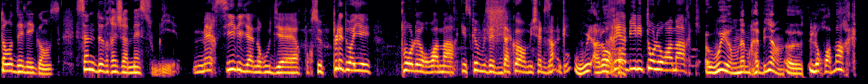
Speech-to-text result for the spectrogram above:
tant d'élégance. Ça ne devrait jamais s'oublier. Merci Liliane Roudière pour ce plaidoyer pour le roi Marc. Est-ce que vous êtes d'accord, Michel Zinc Oui, alors. Réhabilitons le roi Marc. Euh, Oui, on aimerait bien. Euh, le roi Marc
